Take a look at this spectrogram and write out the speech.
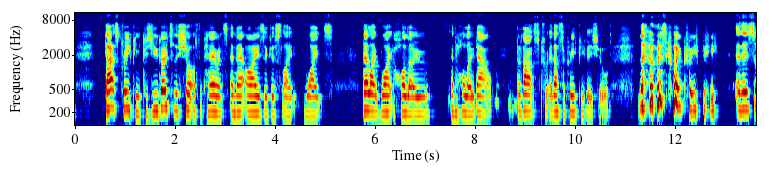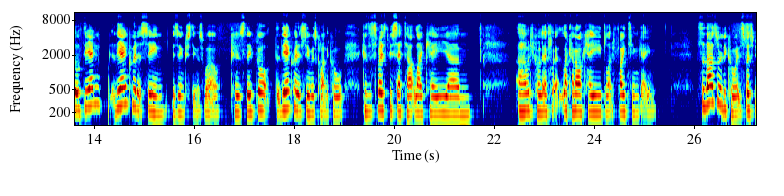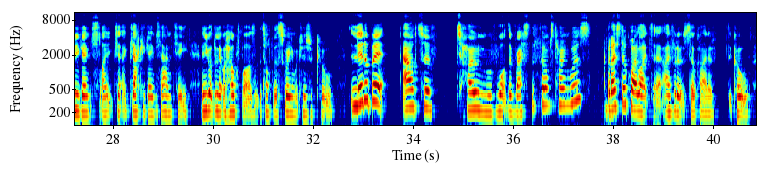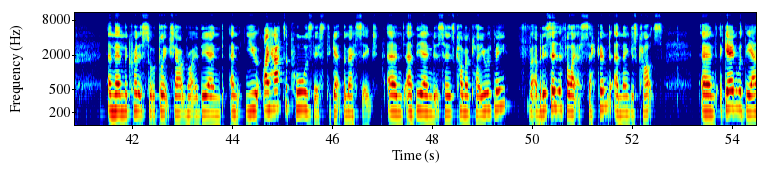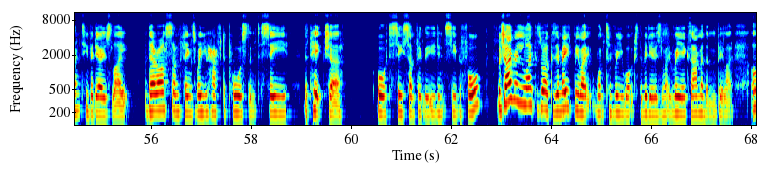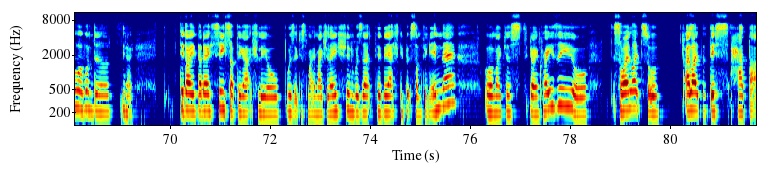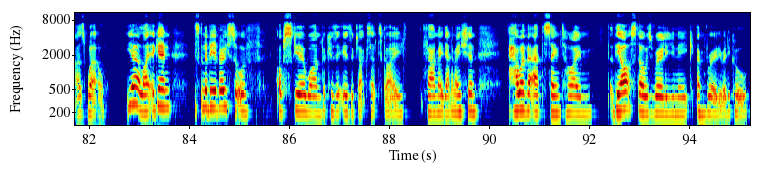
That's creepy because you go to the shot of the parents and their eyes are just like white. They're like white hollow and hollowed out. That's that's a creepy visual. That was quite creepy and then sort of the end the end credit scene is interesting as well because they've got the, the end credit scene was kind of cool because it's supposed to be set out like a um uh, what do you call it? Like an arcade like fighting game. So that's really cool. It's supposed to be against like Jack against Anti, and you got the little health bars at the top of the screen, which is cool. Little bit out of tone with what the rest of the film's tone was, but I still quite liked it. I thought it was still kind of cool. And then the credits sort of glitch out right at the end, and you, I had to pause this to get the message. And at the end, it says, "Come and play with me," but it says it for like a second, and then just cuts. And again, with the anti videos, like there are some things where you have to pause them to see the picture or to see something that you didn't see before which I really like as well because it made me like want to rewatch the videos and like re-examine them and be like, oh, I wonder, you know, did I did I see something actually, or was it just my imagination? Was that did they actually put something in there, or am I just going crazy? Or so I liked sort of I liked that this had that as well. Yeah, like again, it's going to be a very sort of obscure one because it is a Jacksepticeye fan made animation. However, at the same time, the art style is really unique and really really cool,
